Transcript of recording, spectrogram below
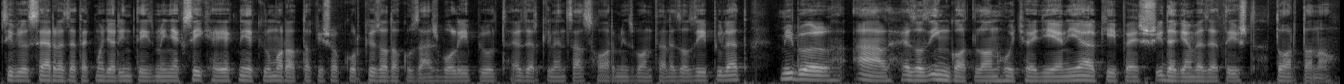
civil szervezetek, magyar intézmények székhelyek nélkül maradtak, és akkor közadakozásból épült 1930-ban fel ez az épület. Miből áll ez az ingatlan, hogyha egy ilyen jelképes idegenvezetést tartana?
